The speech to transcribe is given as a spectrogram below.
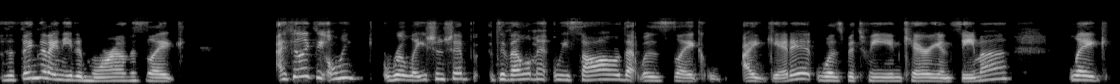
the thing that I needed more of is like I feel like the only relationship development we saw that was like I get it was between Carrie and Seema. Like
